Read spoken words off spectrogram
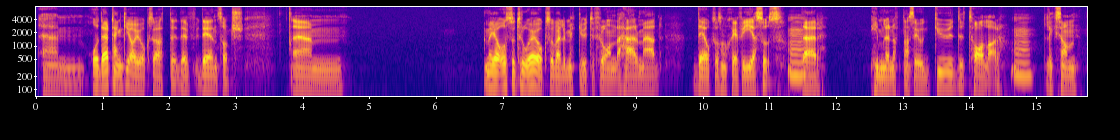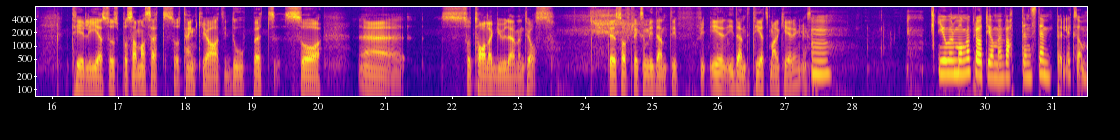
Ehm, och där tänker jag ju också att det, det, är en sorts ehm, men jag, och så tror jag också väldigt mycket utifrån det här med det också som sker för Jesus, Mm. där himlen öppnar sig och Gud talar Mm. liksom till Jesus. På samma sätt så tänker jag att i dopet så, eh, så talar Gud även till oss. Det är en sorts liksom identitetsmarkering. Liksom. Mm. Jo, men många pratar ju om en vattenstämpel liksom.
